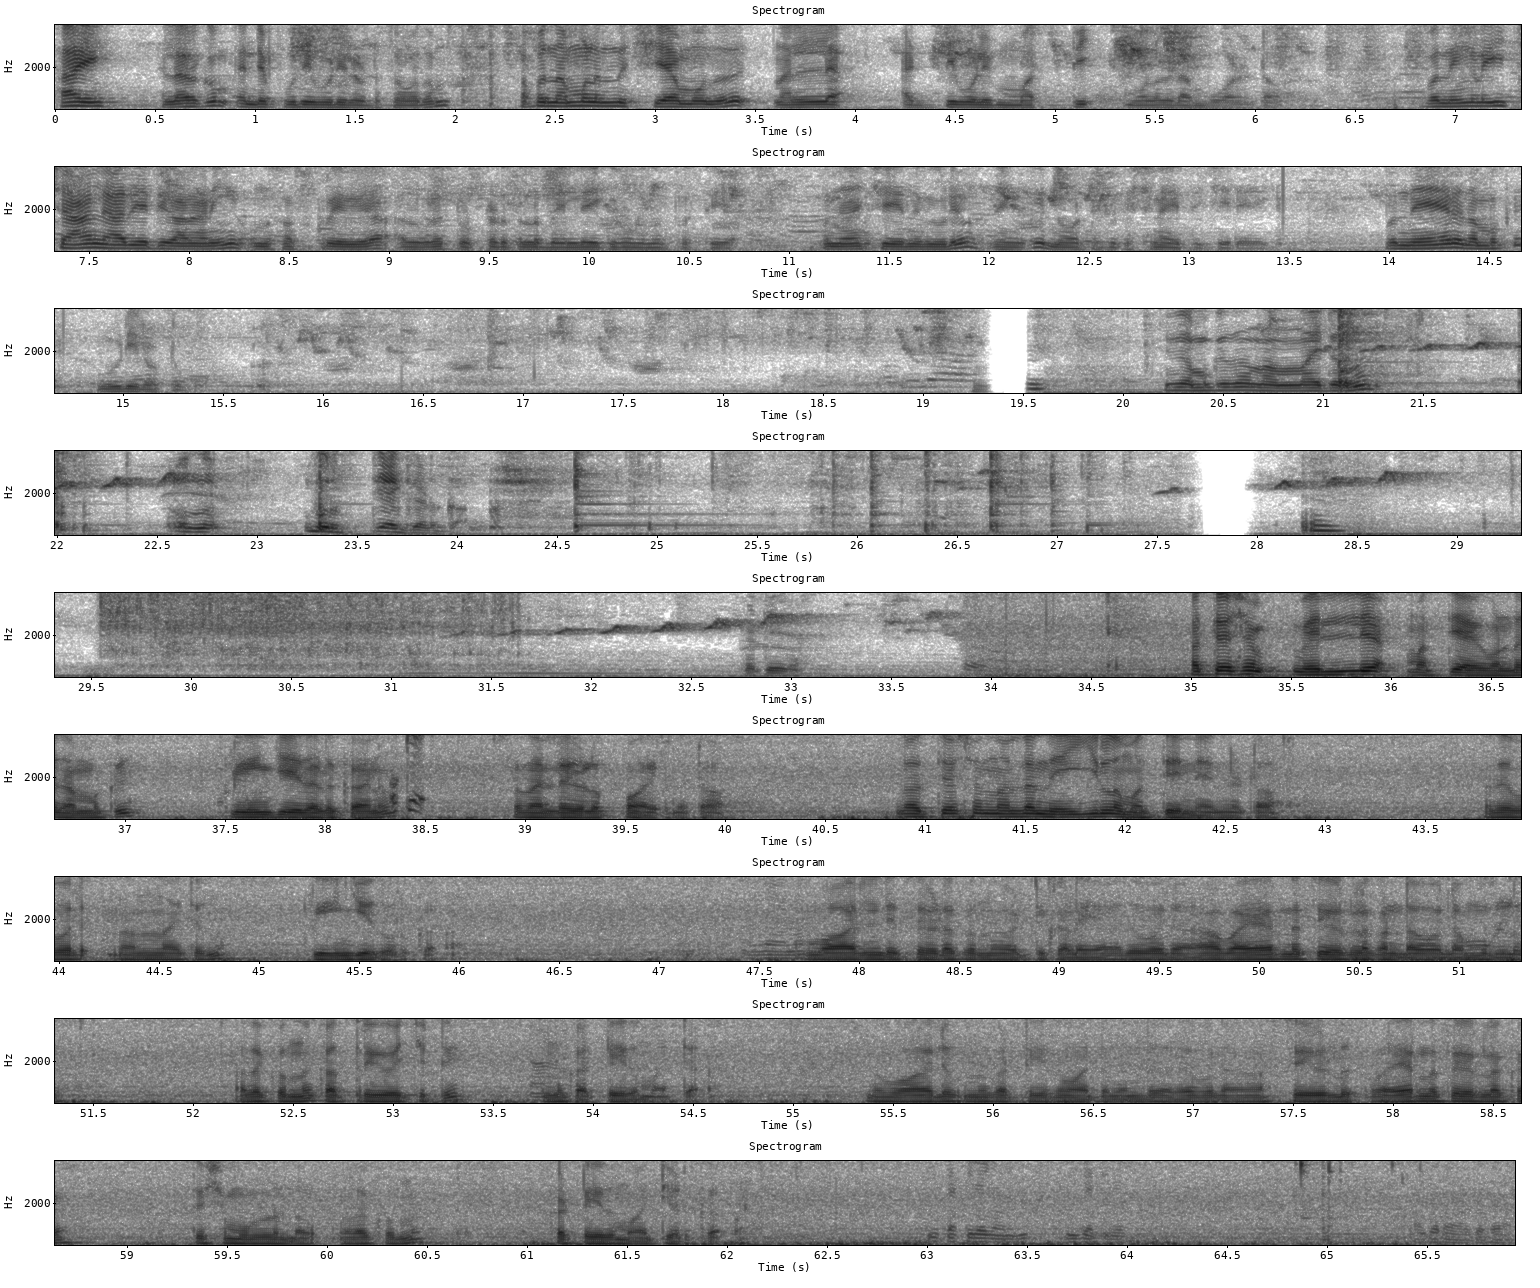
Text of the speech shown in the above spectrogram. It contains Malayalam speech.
ഹായ് എല്ലാവർക്കും എന്റെ പുതിയ വീഡിയോയിലോട്ട് സ്വാഗതം. അപ്പോൾ നമ്മൾ ഇന്ന് ചെയ്യാൻ പോകുന്നത് നല്ല അടിപൊളി മത്തി മുളകിടാൻ പോവാണ് കേട്ടോ. അപ്പോൾ നിങ്ങൾ ഈ ചാനൽ ആദ്യമായിട്ട് കാണുകയാണെങ്കിൽ ഒന്ന് സബ്സ്ക്രൈബ് ചെയ്യുക അതുപോലെ തൊട്ടടുത്തുള്ള ബെല്ലൈക്കൺ ഒന്ന് പ്രസ് ചെയ്യുക. അപ്പോൾ ഞാൻ ചെയ്യുന്ന വീഡിയോ നിങ്ങൾക്ക് നോട്ടിഫിക്കേഷനായി എത്തിച്ചേരായിരിക്കും അപ്പോൾ നേരെ നമുക്ക് വീഡിയോയിലോട്ട് പോകും ഇനി നമുക്കിത് നന്നായിട്ടൊന്ന് ഒന്ന് വൃത്തിയാക്കി എടുക്കാം. അത്യാവശ്യം വലിയ മത്തി ആയതുകൊണ്ട് നമുക്ക് ക്ലീൻ ചെയ്തെടുക്കാനും ഒക്കെ നല്ല എളുപ്പമായിരുന്നു കേട്ടോ അത്യാവശ്യം നല്ല നെയ്യുള്ള മത്തി തന്നെയായിരുന്നു കേട്ടോ അതേപോലെ നന്നായിട്ടൊന്ന് ക്ലീൻ ചെയ്ത് കൊടുക്കുക. വാലിന്റെ സൈഡൊക്കെ ഒന്ന് വെട്ടിക്കളയുക. അതുപോലെ ആ വയറിന്റെ സൈഡിലൊക്കെ ഉണ്ടാവുമല്ലോ മുള്ള്. അതൊക്കെ ഒന്ന് കത്രിക വെച്ചിട്ട് ഒന്ന് കട്ട് ചെയ്ത് മാറ്റാം ഒന്ന് വാൽ ഒന്ന് കട്ട് ചെയ്ത് മാറ്റുന്നുണ്ട്. അതേപോലെ ആ സൈഡിൽ വയറിന്റെ സൈഡിലൊക്കെ അത്യാവശ്യം മുള്ളുണ്ടാവും. അതൊക്കെ ഒന്ന് കട്ട് ചെയ്ത് മാറ്റിയെടുക്കുക.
